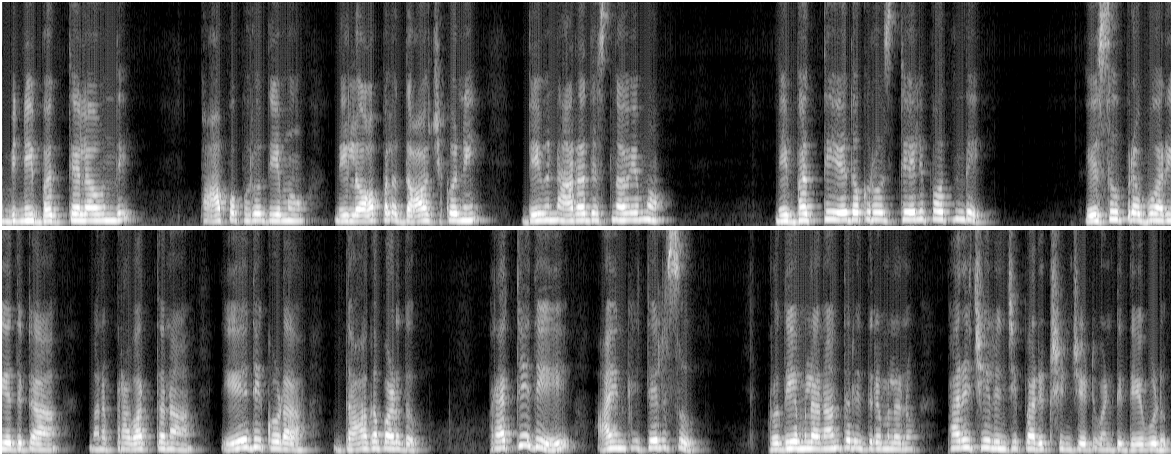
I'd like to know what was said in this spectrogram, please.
నీ భక్తి ఎలా ఉంది? పాపపు హృదయము నీ లోపల దాచుకొని దేవుని ఆరాధిస్తున్నావేమో? నీ భక్తి ఏదో ఒక రోజు తేలిపోతుంది. యేసు ప్రభు వారి ఎదుట మన ప్రవర్తన ఏది కూడా దాగపడదు. ప్రతిదీ ఆయనకి తెలుసు. హృదయములను అంతరిద్రములను పరిశీలించి పరీక్షించేటువంటి దేవుడు.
